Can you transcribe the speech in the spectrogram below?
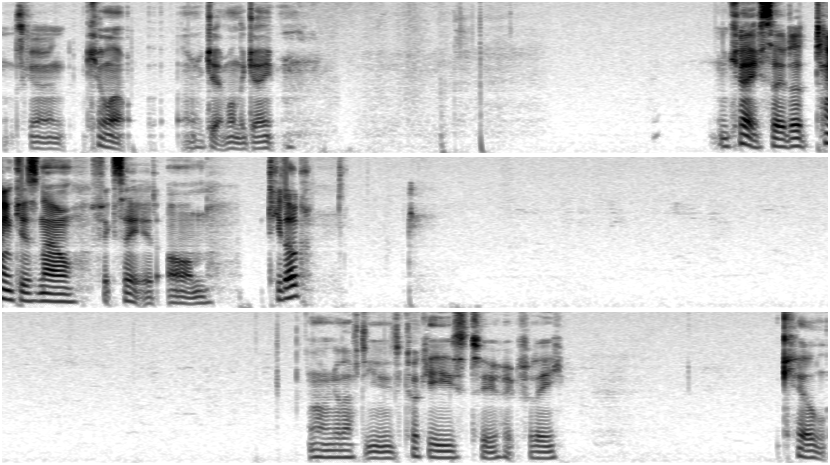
Let's go and kill that and get him on the gate. Okay, so the tank is now fixated on T-Dog. I'm going to have to use cookies to hopefully kill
